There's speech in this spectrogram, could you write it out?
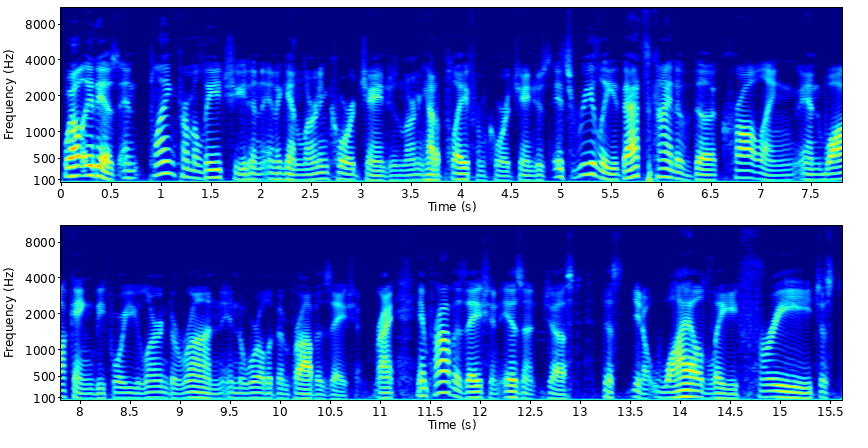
Well, it is. And playing from a lead sheet and, and again, learning chord changes and learning how to play from chord changes, it's really, that's kind of the crawling and walking before you learn to run in the world of improvisation, right? Improvisation isn't just this, you know, wildly free, just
